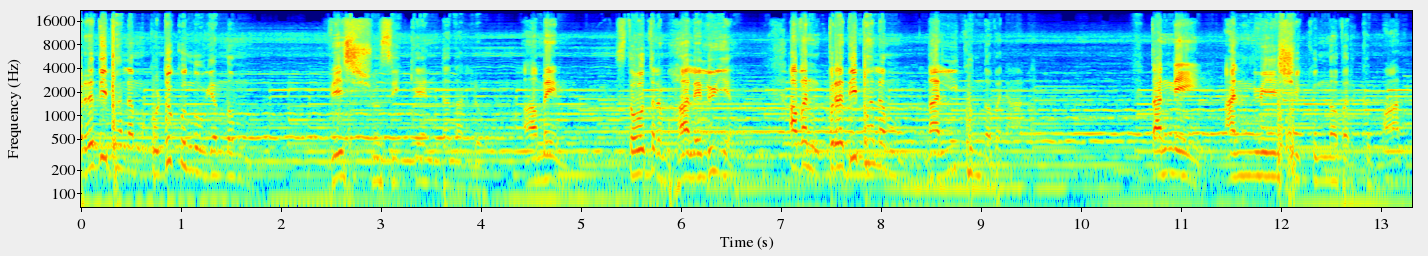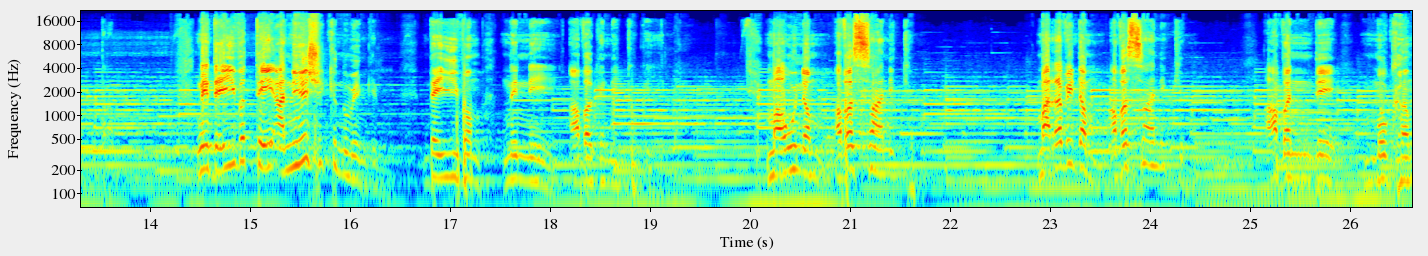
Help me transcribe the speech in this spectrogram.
പ്രതിഫലം കൊടുക്കുന്നു എന്നും വിശ്വസിക്കേണ്ടതല്ലോ. ആമേൻ. സ്തോത്രം. ഹാലലുയ്യ അവൻ പ്രതിഫലം നൽകുന്നവനാണ്. തന്നെ അന്വേഷിക്കുന്നവർക്ക് മാത്രം. നീ ദൈവത്തെ അന്വേഷിക്കുന്നുവെങ്കിൽ ദൈവം നിന്നെ അവഗണിക്കുകയില്ല. മൗനം അവസാനിക്കും. മറവിടം അവസാനിക്കും. അവന്റെ മുഖം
